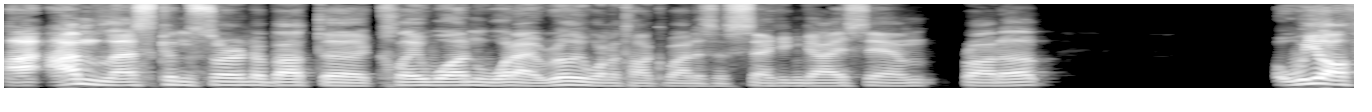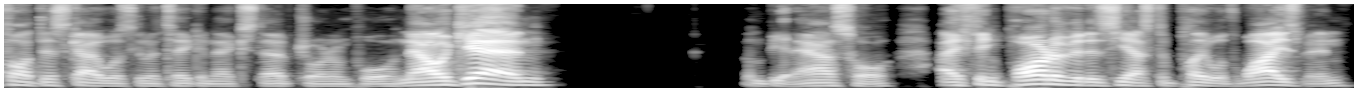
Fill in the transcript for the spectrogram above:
I, I'm less concerned about the Klay one. What I really want to talk about is the second guy Sam brought up. We all thought this guy was going to take a next step, Jordan Poole. Now, again, I'm be an asshole. I think part of it is he has to play with Wiseman,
